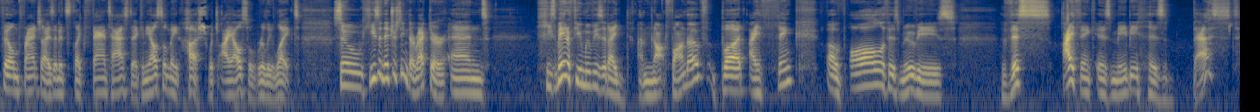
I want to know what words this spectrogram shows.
film franchise, and it's like fantastic. And he also made Hush, which I also really liked. So he's an interesting director, and he's made a few movies that I I'm not fond of, but I think of all of his movies, this I think is maybe his best.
